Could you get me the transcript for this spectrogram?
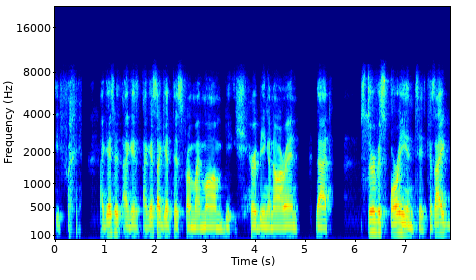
if, I guess it, I guess I guess I get this from my mom, her being an RN, that service oriented. Because I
